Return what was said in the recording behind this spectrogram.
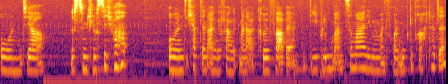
Und ja, das ziemlich lustig war. Und ich habe dann angefangen mit meiner Acrylfarbe die Blumen anzumalen, die mir mein Freund mitgebracht hatte.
